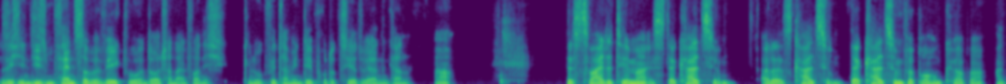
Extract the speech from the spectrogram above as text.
sich in diesem Fenster bewegt, wo in Deutschland einfach nicht genug Vitamin D produziert werden kann. Ja. Das zweite Thema ist der Kalzium, also das Kalzium. Der Kalziumverbrauch im Körper hat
